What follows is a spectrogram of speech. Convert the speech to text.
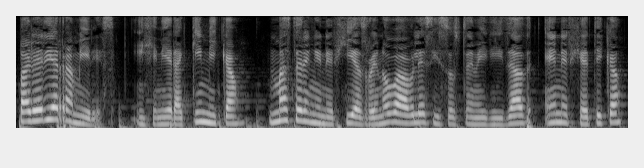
Valeria Ramírez, ingeniera química, máster en energías renovables y sostenibilidad energética,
